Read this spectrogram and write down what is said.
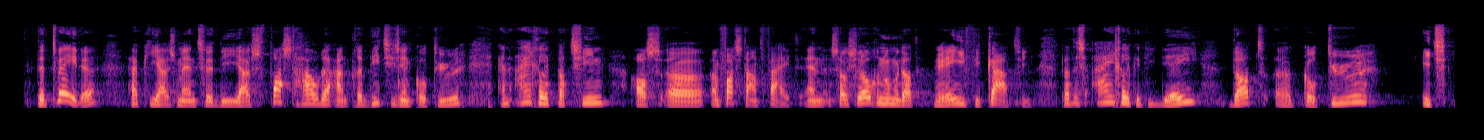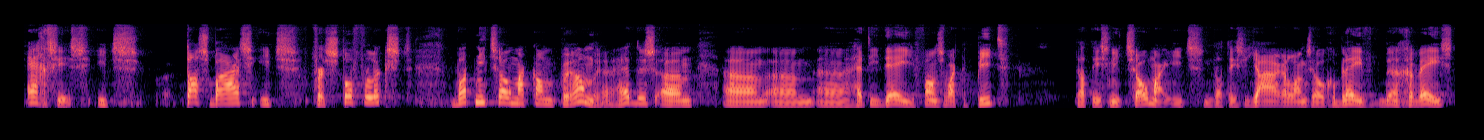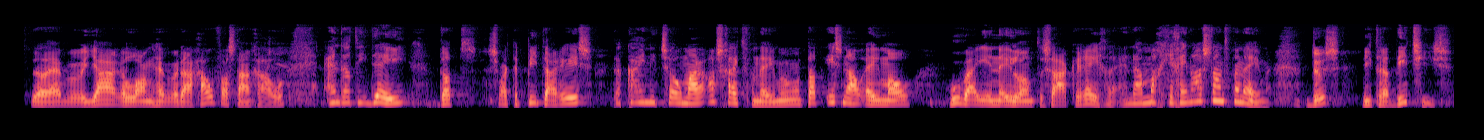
Ten tweede heb je juist mensen die juist vasthouden aan tradities en cultuur en eigenlijk dat zien als uh, een vaststaand feit. En sociologen noemen dat reificatie. Dat is eigenlijk het idee dat uh, cultuur iets echts is, iets tastbaars, iets verstoffelijks, wat niet zomaar kan veranderen. Hè? Dus um, um, um, uh, het idee van Zwarte Piet dat is niet zomaar iets. Dat is jarenlang zo gebleven, uh, geweest. Daar hebben we jarenlang hebben we daar houvast aan gehouden. En dat idee dat Zwarte Piet daar is, daar kan je niet zomaar afscheid van nemen. Want dat is nou eenmaal hoe wij in Nederland de zaken regelen. En daar mag je geen afstand van nemen. Dus die tradities,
